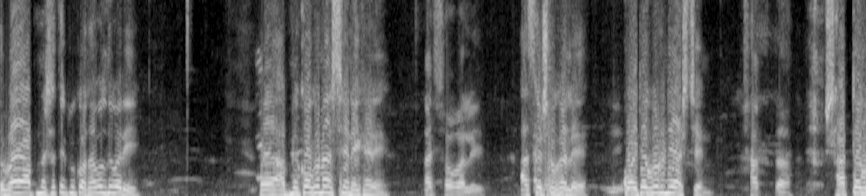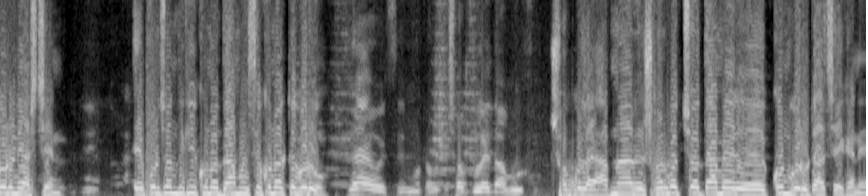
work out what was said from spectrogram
তো ভাই, আপনার সাথে একটু কথা বলতে পারি? আপনি কখন আসছেন এখানে? আজ সকালে। আজকে সকালে? কয়টা গরু নিয়ে আসছেন? সাতটা। সাতটা গরু নিয়ে আসছেন। এ পর্যন্ত কি কোনো দাম হয়েছে কোনো একটা গরু? হ্যাঁ হয়েছে মোটামুটি সবগুলাই দাম হয়েছে। সবগুলা। আপনার সর্বোচ্চ দামের কোন গরুটা আছে এখানে?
